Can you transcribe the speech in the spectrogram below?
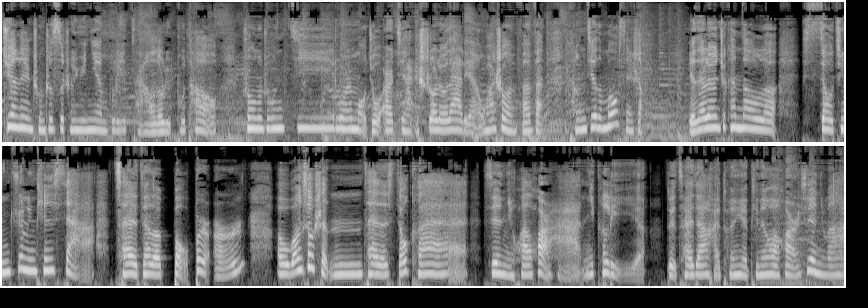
眷恋城池似尘余念，不理彩毫的吕葡萄，中的中基路人某就二七海蛇刘大脸，五花瘦很反反，唐街的猫先生，也在留言区看到了小晴君临天下，彩家的宝贝儿，呃，王小沈彩的小可爱，谢谢你画的画哈，尼克里对彩家海豚也天天画画，谢谢你们啊。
